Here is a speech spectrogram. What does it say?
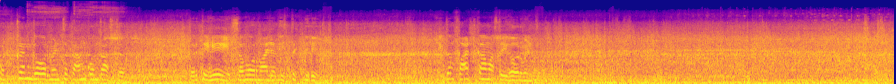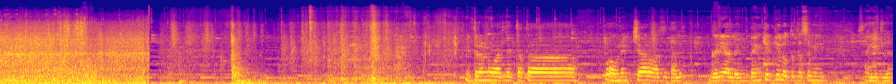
पटकन गव्हर्नमेंटचं काम कोणतं असतं? तर ते हे समोर माझ्या दिसतं ते. एकदम फास्ट काम आहे गव्हर्मेंटचं मित्रांनो वाजलेत आता पाहुणे चार वाजत आले. घरी आलो मी. बँकेत गेलो होतो तसं मी सांगितलं.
